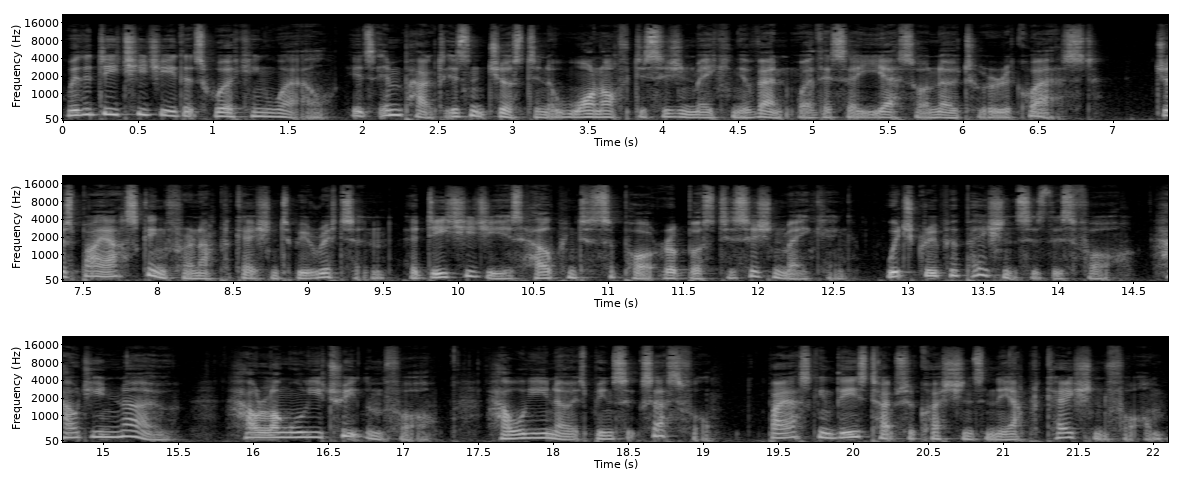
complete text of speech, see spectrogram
With a DTG that's working well, its impact isn't just in a one off decision making event where they say yes or no to a request. Just by asking for an application to be written, a DTG is helping to support robust decision making. Which group of patients is this for? How do you know? How long will you treat them for? How will you know it's been successful? By asking these types of questions in the application form,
